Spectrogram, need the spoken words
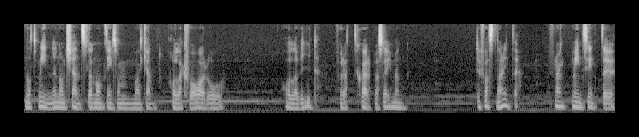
Något minne, någon känsla, någonting som man kan hålla kvar och hålla vid för att skärpa sig. Men det fastnar inte. Frank minns inte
